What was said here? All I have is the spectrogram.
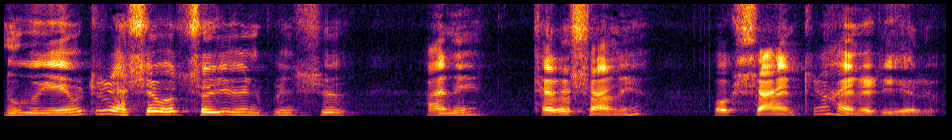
నువ్వు ఏమిటి రాసావో చదివి వినిపించు అని తెరసాని ఒక సాయంత్రం ఆయన అడిగారు.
